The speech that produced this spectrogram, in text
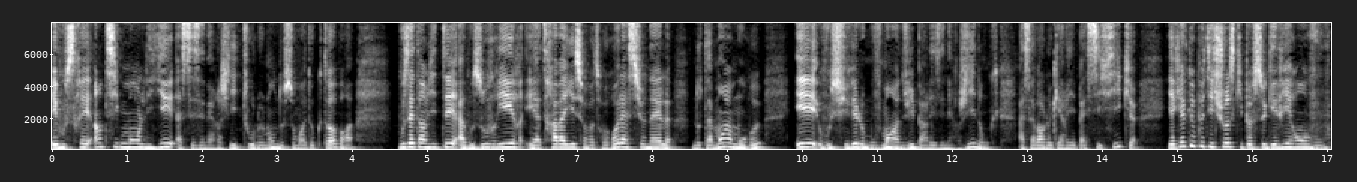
et vous serez intimement liés à ces énergies tout le long de ce mois d'octobre. Vous êtes invité à vous ouvrir et à travailler sur votre relationnel, notamment amoureux, et vous suivez le mouvement induit par les énergies, donc à savoir le guerrier pacifique. Il y a quelques petites choses qui peuvent se guérir en vous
